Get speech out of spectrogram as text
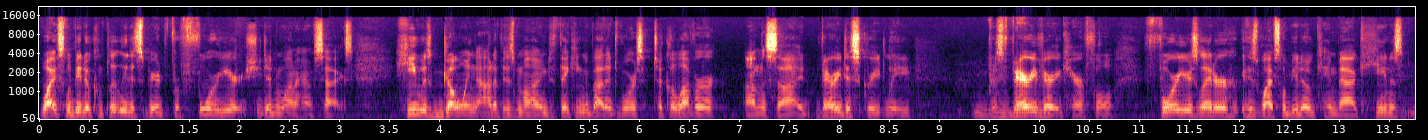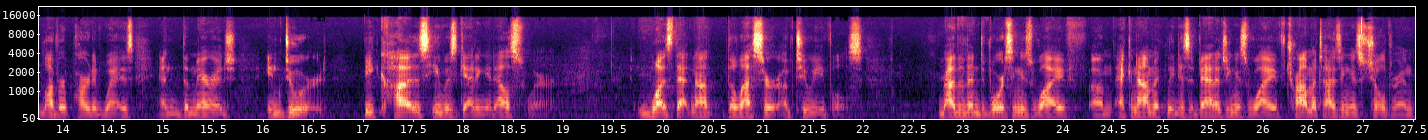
Wife's libido completely disappeared. For four years, she didn't want to have sex. He was going out of his mind, thinking about a divorce, took a lover on the side, very discreetly, was very, very careful. Four years later, his wife's libido came back. He and his lover parted ways, and the marriage endured because he was getting it elsewhere. Was that not the lesser of two evils? Rather than divorcing his wife, um, economically disadvantaging his wife, traumatizing his children,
